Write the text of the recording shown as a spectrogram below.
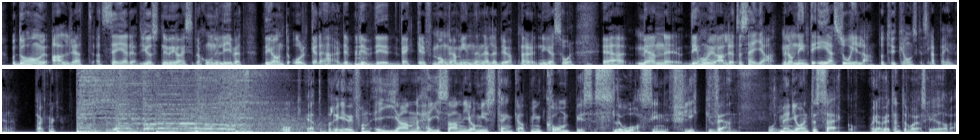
Och då har hon ju all rätt att säga det. Just nu är jag i en situation i livet där jag inte orkar det här. Det, det, det väcker för många minnen eller det öppnar nya sår. Eh, men det har hon ju all rätt att säga. Men om det inte är så illa, då tycker jag hon ska släppa in henne. Tack så mycket. Och ett brev från Ian. Hejsan, jag misstänker att min kompis slår sin flickvän. Men jag är inte säker och jag vet inte vad jag ska göra.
